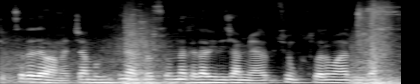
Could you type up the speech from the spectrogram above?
Çıksa da devam edeceğim. Bugün inatla sonuna kadar gideceğim yani. Bütün kutularımı harcayacağım.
